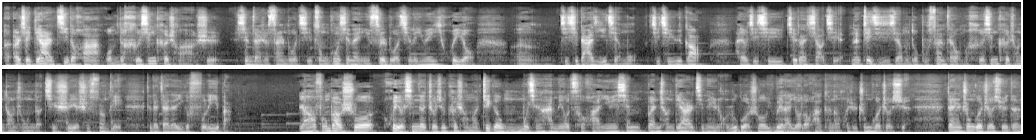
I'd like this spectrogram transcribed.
呃，而且第二季的话，我们的核心课程啊是现在是三十多期，总共现在已经四十多期了。因为会有嗯几期答疑节目，几期预告，还有几期阶段小节。那这几期节目都不算在我们核心课程当中的，其实也是算给给大家的一个福利吧。然后风暴说会有新的哲学课程吗？这个我们目前还没有策划，因为先完成第二季内容。如果说未来有的话，可能会是中国哲学，但是中国哲学的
